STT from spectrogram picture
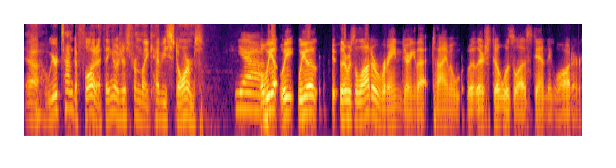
Yeah, weird time to flood. I think it was just from like heavy storms. Yeah. Well, we we we uh, there was a lot of rain during that time, and there still was a lot of standing water.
